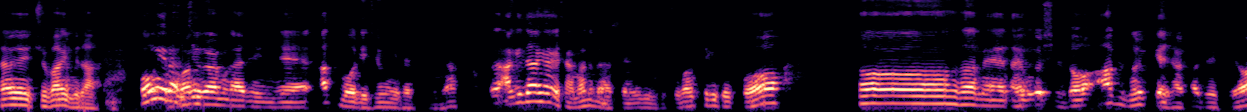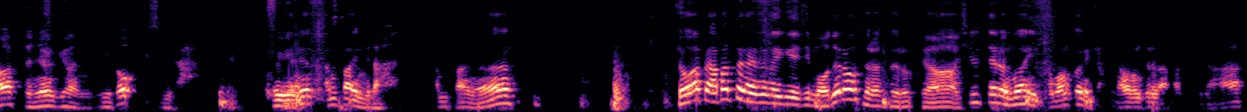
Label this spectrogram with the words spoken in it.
다음에 여기 주방입니다. 동일한 질감을 가진 이제 아트볼이 제공이 됐거든요. 아기자기하게 잘 만들어놨어요. 여기 이제 주방 TV도 있고, 어, 그 다음에 다용도실도 아주 넓게 잘 빠져 있고요. 전용 교환기도 있습니다. 여기는 안방입니다. 안방은 저 앞에 아파트가 있는 거 이게 지금 모델하우스라서 그렇고요. 실제로는 이 도망권이 쫙 나오는 그런 아파트입니다.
